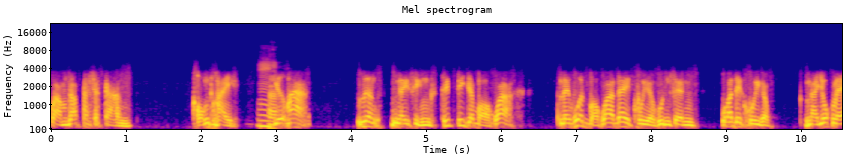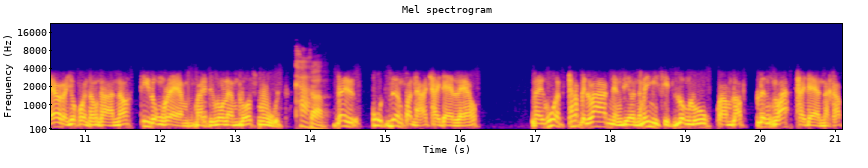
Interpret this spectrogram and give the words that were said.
ความลับราชการของไทยอืมเยอะมาก เรื่องในสิ่งคลิปที่จะบอกว่าในายหวดบอกว่าได้คุยกับคุณเซนว่าได้คุยกับ นายกแล้วนายกคนทางทานเนาะที่โรงแรมหมายถึงโรงแรมโรสวูดค่ะครับ ได้พูดเรื่องปัญหาชายแดนแล้วนายหวดถ้าเป็นล่ามอย่างเดียวเนี่ยไม่มีสิทธิ์ล่วงรู้ความลับเรื่องละชายแดนนะครับ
